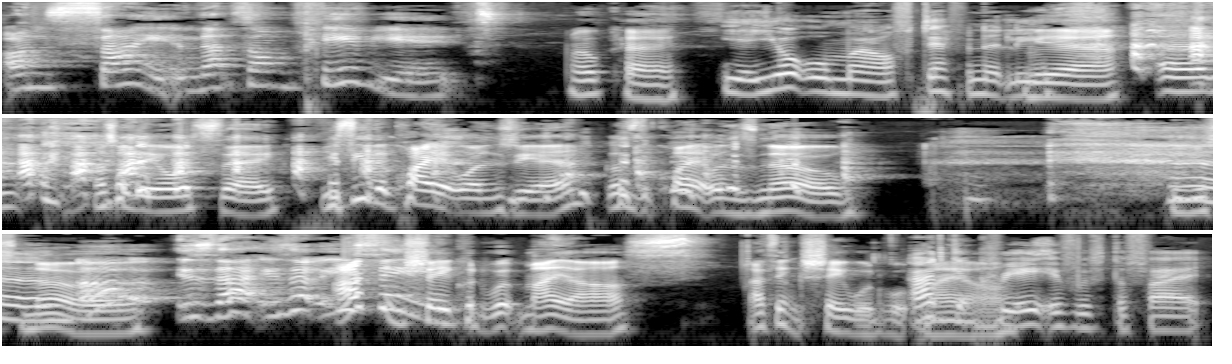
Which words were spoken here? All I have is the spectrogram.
on sight, and that's on period. Okay. Yeah, you're all mouth, definitely. Yeah. Um, That's what they always say. You see the quiet ones, yeah? Because the quiet ones know. They just Um, know. Oh, is that is that what you I think saying? Shay could whip my ass. I think Shay would whip I'd my get ass. creative with the fight.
